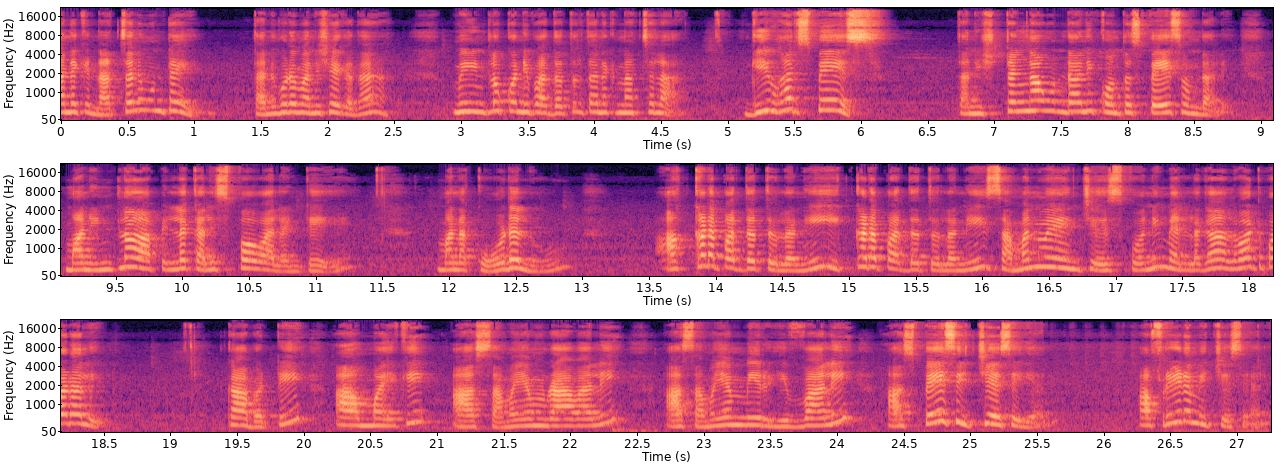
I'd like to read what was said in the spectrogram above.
తనకి నచ్చని ఉంటాయి. తను కూడా మనిషే కదా. మీ ఇంట్లో కొన్ని పద్ధతులు తనకు నచ్చలా. గివ్ హర్ స్పేస్ తను ఇష్టంగా ఉండాలి కొంత స్పేస్ ఉండాలి. మన ఇంట్లో ఆ పిల్ల కలిసిపోవాలంటే మన కోడలు అక్కడ పద్ధతులని ఇక్కడ పద్ధతులని సమన్వయం చేసుకొని మెల్లగా అలవాటు పడాలి. కాబట్టి ఆ అమ్మాయికి ఆ సమయం రావాలి ఆ సమయం మీరు ఇవ్వాలి ఆ స్పేస్ ఇచ్చేసేయాలి. ఆ ఫ్రీడమ్ ఇచ్చేసేయాలి.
